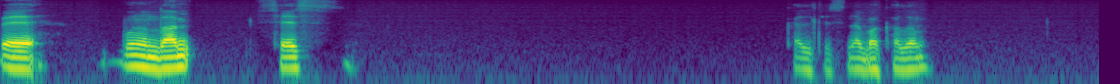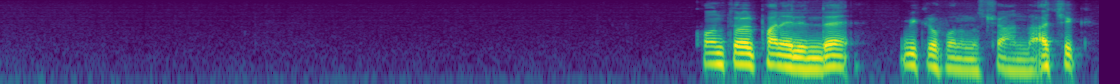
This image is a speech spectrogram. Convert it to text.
Ve bunun da ses kalitesine bakalım. Kontrol panelinde mikrofonumuz şu anda açık.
